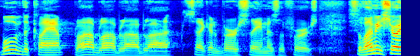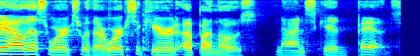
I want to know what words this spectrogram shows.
move the clamp, blah, blah, blah, blah. Second verse, same as the first. So let me show you how this works with our work secured up on those non-skid pads.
